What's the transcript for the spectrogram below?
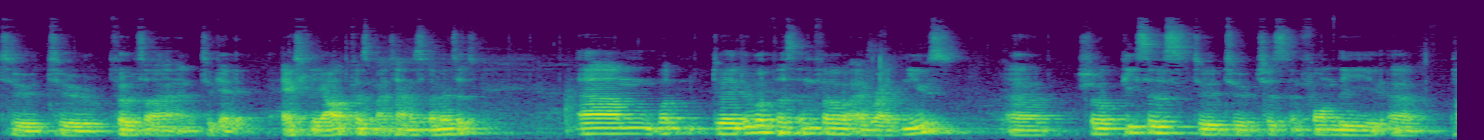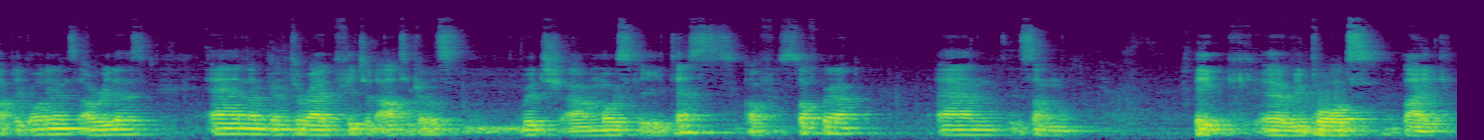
to to filter and to get it actually out because my time is limited. Um, what do I do with this info? I write news, uh, short pieces to, to just inform the uh, public audience, our readers, and I'm going to write featured articles, which are mostly tests of software and some big uh, reports like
